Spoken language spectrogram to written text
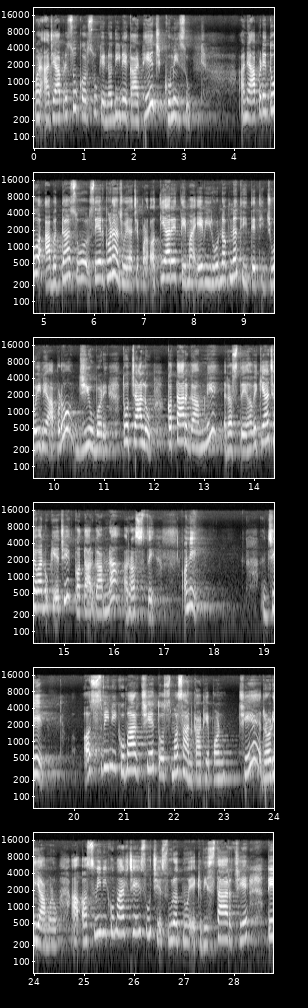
પણ આજે આપણે શું કરશું કે નદીને કાંઠે જ ઘૂમીશું. અને આપણે તો આ બધા શેર ઘણા જોયા છે, પણ અત્યારે તેમાં એવી રોનક નથી, તેથી જોઈને આપણો જીવ બળે. તો ચાલો, કતાર ગામને રસ્તે. હવે ક્યાં જવાનું કહે છે? કતાર ગામના રસ્તે. અને જે અશ્વિની કુમાર છે તો સ્મશાન કાંઠે પણ છે રળિયામણો આ અશ્વિની કુમાર છે શું છે? સુરતનો એક વિસ્તાર છે. તે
